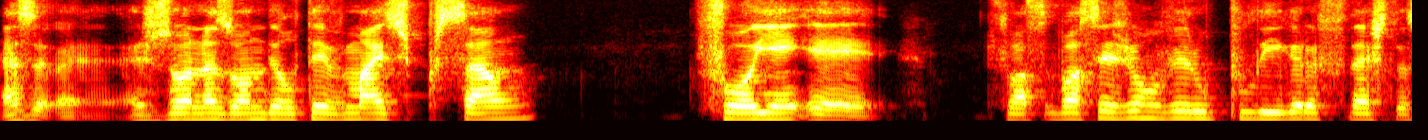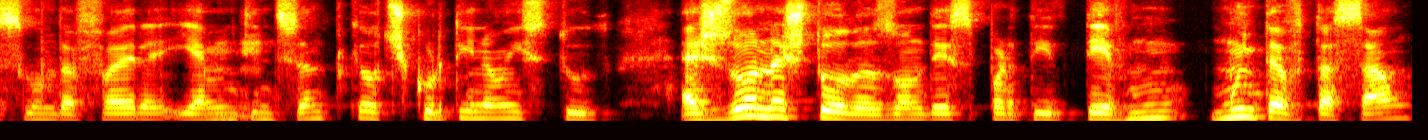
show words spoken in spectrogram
as, as zonas onde ele teve mais expressão foi em. É, vo- vocês vão ver o polígrafo desta segunda-feira e é muito Uhum. interessante porque eles descortinam isso tudo. As zonas todas onde esse partido teve mu- muita votação,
